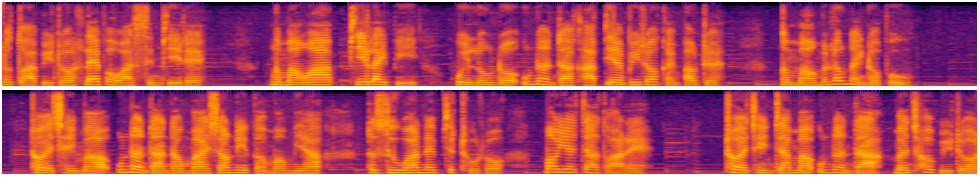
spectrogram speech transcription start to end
လွတ်သွားပြီးတော့လှဲပေါ်ကဆင်းပြေးတယ်ငမောင်ကပြေးလိုက်ပြီး ဝင်လုံးတော့ဥနန္ဒကပြန်ပြီးတော့ကင်ပေါက်တယ်ငမောင်မလုံနိုင်တော့ဘူးထိုအချိန်မှာဥနန္ဒနောက်မှာရောက်နေသောမောင်မြတဆူဝါနဲ့ပြစ်ထိုတော့မောက်ရက်ကျသွားတယ်။ထိုအချိန်ကျမှဥနန္ဒာမန်ချော့ပြီးတော့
